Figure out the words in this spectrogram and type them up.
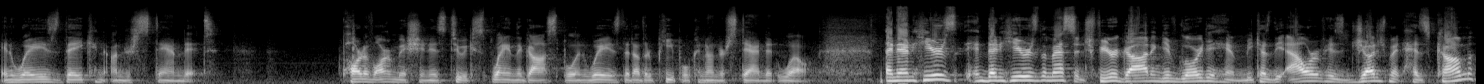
in ways they can understand it. Part of our mission is to explain the gospel in ways that other people can understand it well. And then here's and then here's the message: fear God and give glory to him, because the hour of his judgment has come.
